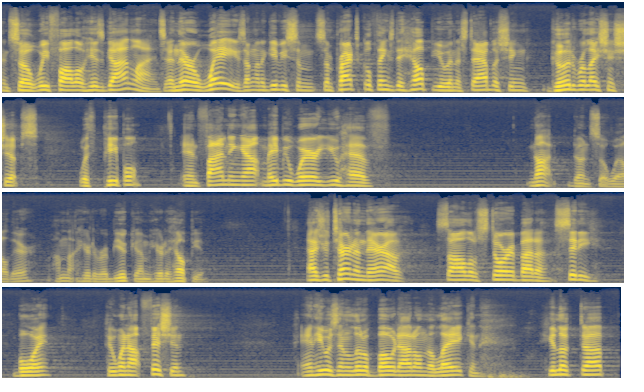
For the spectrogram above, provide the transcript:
And so we follow his guidelines. And there are ways, I'm going to give you some, some practical things to help you in establishing good relationships with people and finding out maybe where you have not done so well there. I'm not here to rebuke you, I'm here to help you. As you're turning there, I saw a little story about a city boy who went out fishing, and he was in a little boat out on the lake, and he looked up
